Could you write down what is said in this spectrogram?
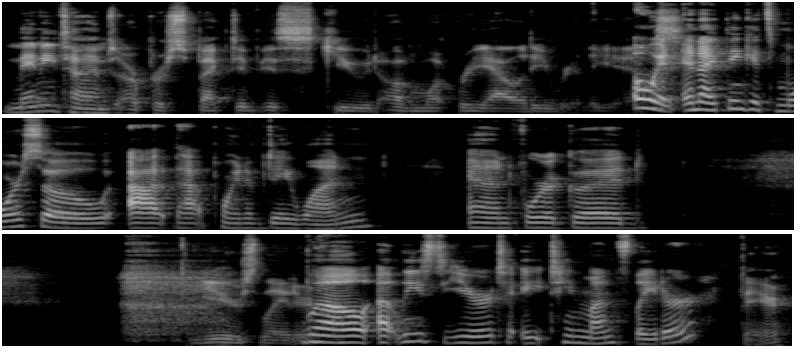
Many times our perspective is skewed on what reality really is. Oh, and, and I think it's more so at that point of day one and for a good years later. Well, at least year to 18 months later, fair.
